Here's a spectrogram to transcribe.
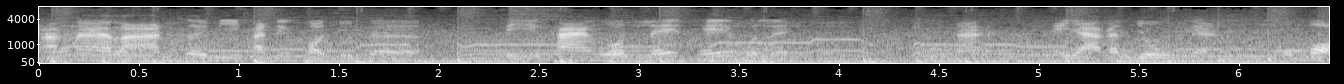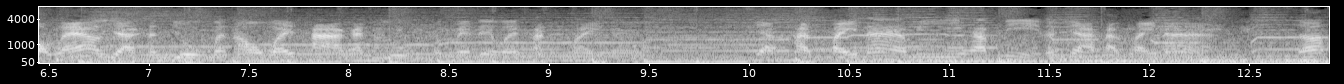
ครั้งหน้าร้านเคยมีคันหนึ่งฟอร์จูเนอร์สีข้างรถเละเทะหมดเลยนะไอยากันยุงเนี่ย ผมบอกแล้วยากันยุงมันเอาไว้ทากันยุงมันไม่ได้ไว้ขัดไฟอยากขัดไฟหน้ามีครับนี่น้ำยาขัดไฟหน้าเนาะ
